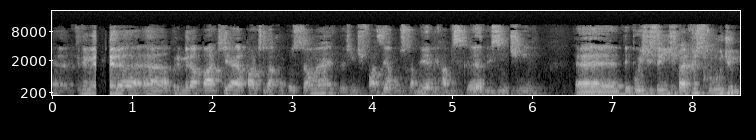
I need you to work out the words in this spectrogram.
É, a, primeira, a primeira parte é a parte da composição, né? Da gente fazer a música mesmo, rabiscando e sentindo. É, depois disso a gente vai pro estúdio.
